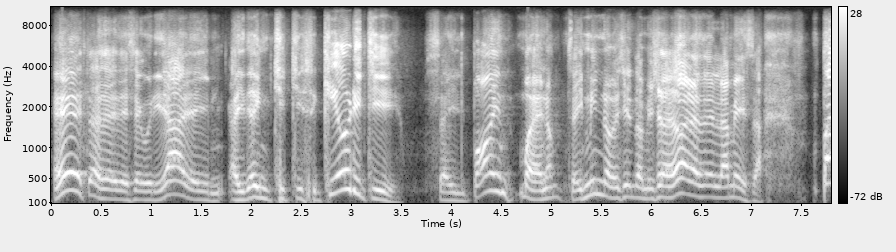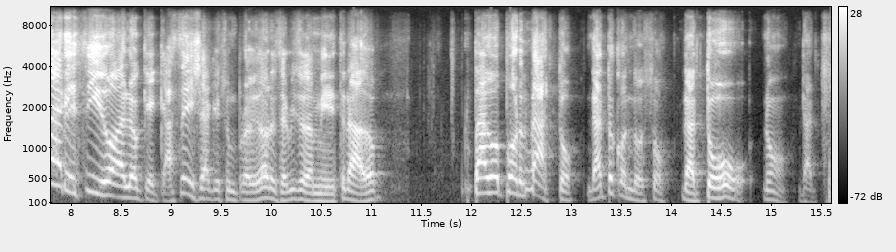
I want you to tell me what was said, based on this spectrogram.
Esta es de, seguridad, de Identity Security. SailPoint, bueno, 6.900 millones de dólares en la mesa. Parecido a lo que Casella, que es un proveedor de servicios administrados, pagó por dato. Dato con dos O. Dato, no, dato.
